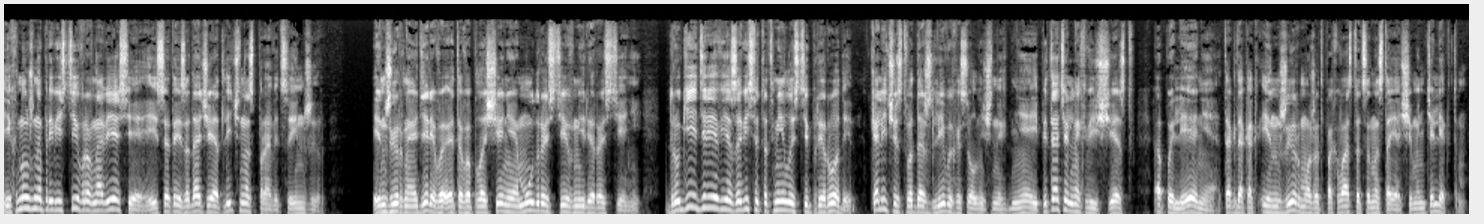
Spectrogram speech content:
Их нужно привести в равновесие, и с этой задачей отлично справится инжир. Инжирное дерево – это воплощение мудрости в мире растений. Другие деревья зависят от милости природы, количества дождливых и солнечных дней, питательных веществ, опыления, тогда как инжир может похвастаться настоящим интеллектом.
